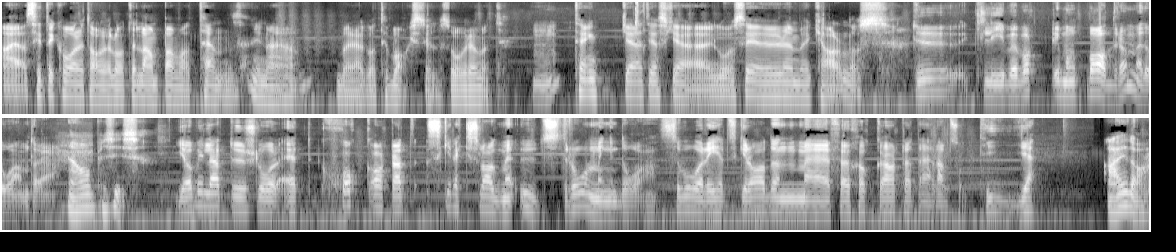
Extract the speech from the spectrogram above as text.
jag sitter kvar ett tag och låter lampan vara tänd innan jag börjar gå tillbaks till sovrummet. Mm. Tänker att jag ska gå och se hur det är med Carlos. Du kliver bort emot badrummet då antar jag? Ja, precis. Jag vill att du slår ett chockartat skräckslag med utstrålning då. Svårighetsgraden med för chockartat är alltså 10. Aj då,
